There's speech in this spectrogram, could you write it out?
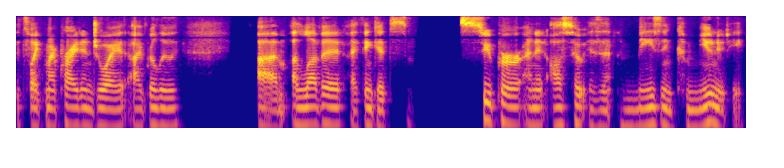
it's like my pride and joy. I really, um, I love it. I think it's super. And it also is an amazing community.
